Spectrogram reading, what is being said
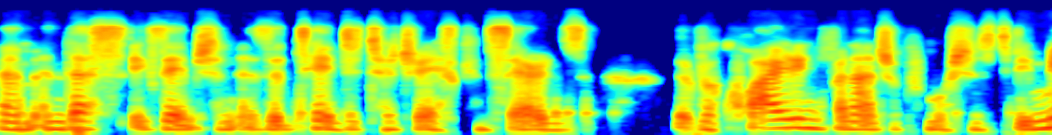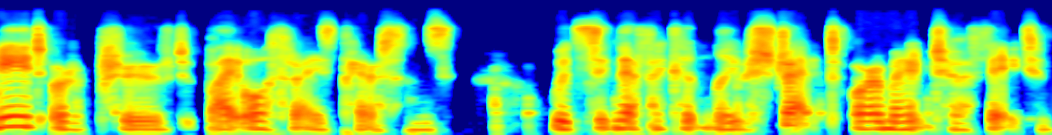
Um, and this exemption is intended to address concerns that requiring financial promotions to be made or approved by authorised persons would significantly restrict or amount to effective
